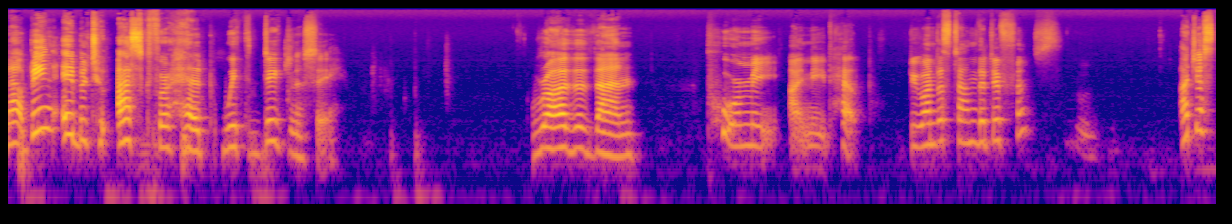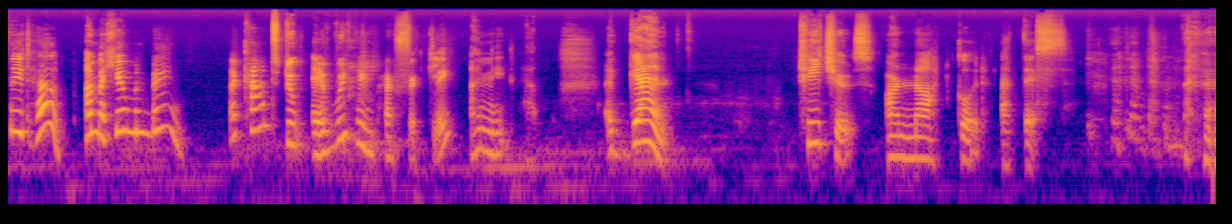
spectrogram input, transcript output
Now, being able to ask for help with dignity rather than, poor me, I need help. Do you understand the difference? Hmm. I just need help. I'm a human being. I can't do everything perfectly. I need help. Again, teachers are not good at this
